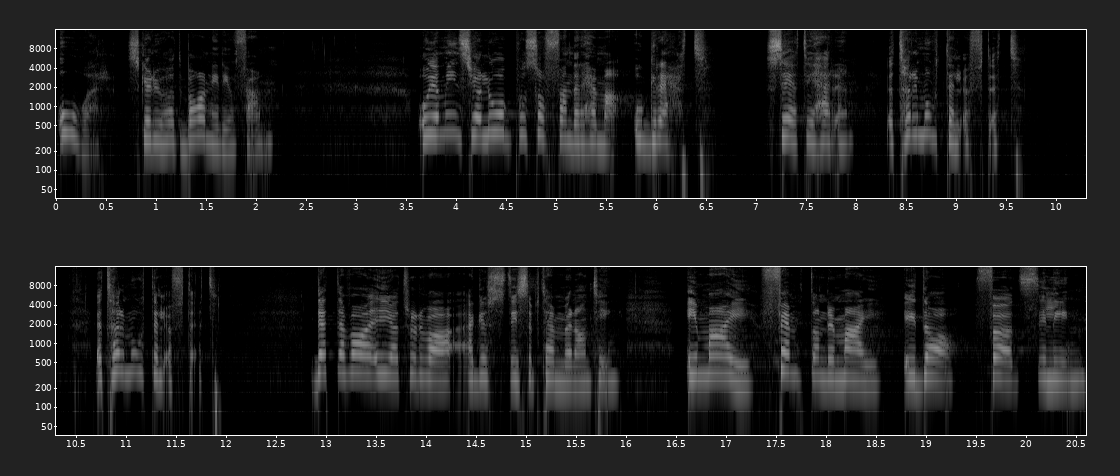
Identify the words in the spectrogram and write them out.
år ska du ha ett barn i din famn. Och jag minns jag låg på soffan där hemma och grät. Säger till Herren, jag tar emot det löftet. Jag tar emot det löftet. Detta var i, jag tror det var augusti, september någonting. I maj, 15 maj, idag föds Elin.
